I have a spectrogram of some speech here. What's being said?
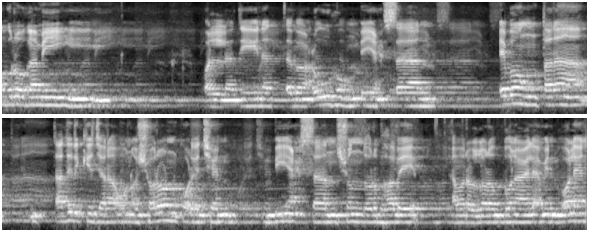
অগ্রগামী والذين اتبعوهم بإحسان এবং তারা তাদেরকে যারা অনুসরণ করেছেন বিহসান সুন্দরভাবে আমার আল্লাহ রব্বুল আলামিন বলেন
